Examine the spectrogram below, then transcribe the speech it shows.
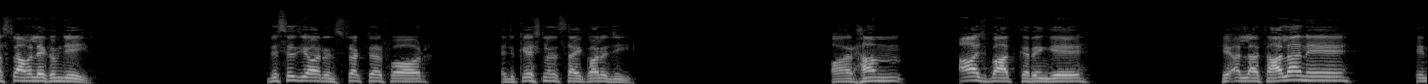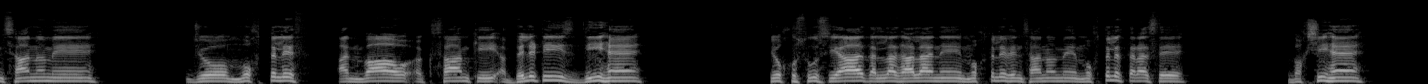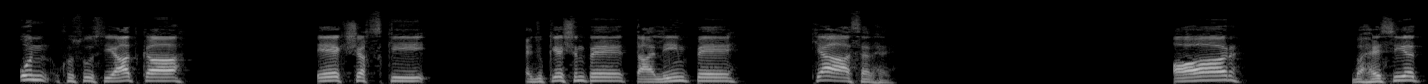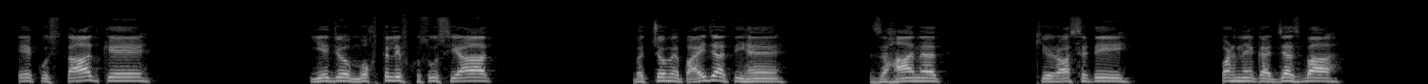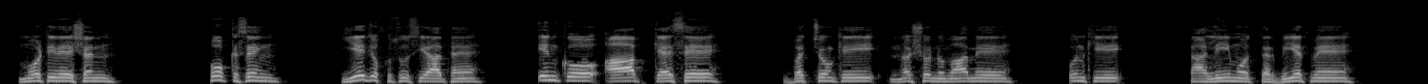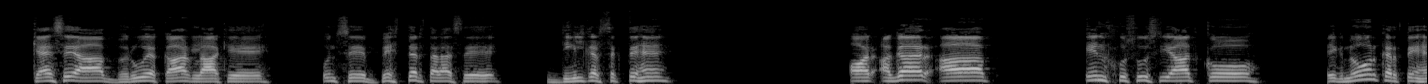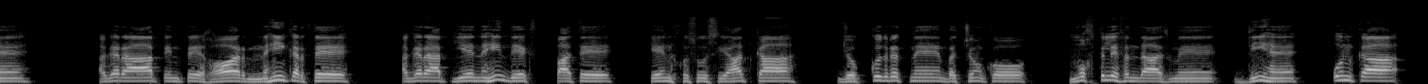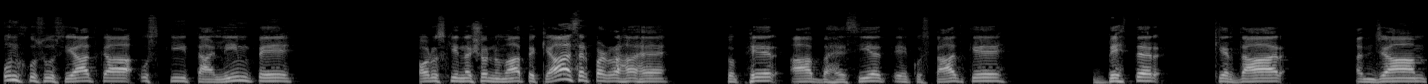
السلام علیکم جی this is your instructor for educational psychology اور ہم آج بات کریں گے کہ اللہ تعالی نے انسانوں میں جو مختلف انواع و اقسام کی ابلٹیز دی ہیں جو خصوصیات اللہ تعالی نے مختلف انسانوں میں مختلف طرح سے بخشی ہیں ان خصوصیات کا ایک شخص کی ایجوکیشن پہ تعلیم پہ کیا اثر ہے اور بحیثیت ایک استاد کے یہ جو مختلف خصوصیات بچوں میں پائی جاتی ہیں ذہانت کیوراسٹی پڑھنے کا جذبہ موٹیویشن فوکسنگ یہ جو خصوصیات ہیں ان کو آپ کیسے بچوں کی نشو و نما میں ان کی تعلیم و تربیت میں کیسے آپ بروئے کار لا کے ان سے بہتر طرح سے ڈیل کر سکتے ہیں اور اگر آپ ان خصوصیات کو اگنور کرتے ہیں اگر آپ ان پہ غور نہیں کرتے اگر آپ یہ نہیں دیکھ پاتے کہ ان خصوصیات کا جو قدرت نے بچوں کو مختلف انداز میں دی ہیں ان کا ان خصوصیات کا اس کی تعلیم پہ اور اس کی نشو و نما پہ کیا اثر پڑ رہا ہے تو پھر آپ بحیثیت ایک استاد کے بہتر کردار انجام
